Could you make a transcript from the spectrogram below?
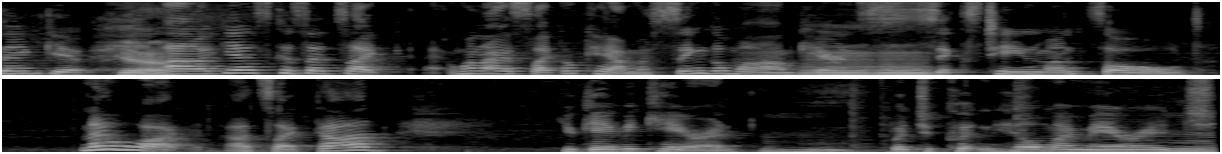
Thank you. Yeah. Uh, yes, because that's like when I was like, okay, I'm a single mom. Karen's Mm-hmm. 16 months old. Now what? That's like God. You gave me Karen, Mm-hmm. but you couldn't heal my marriage.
